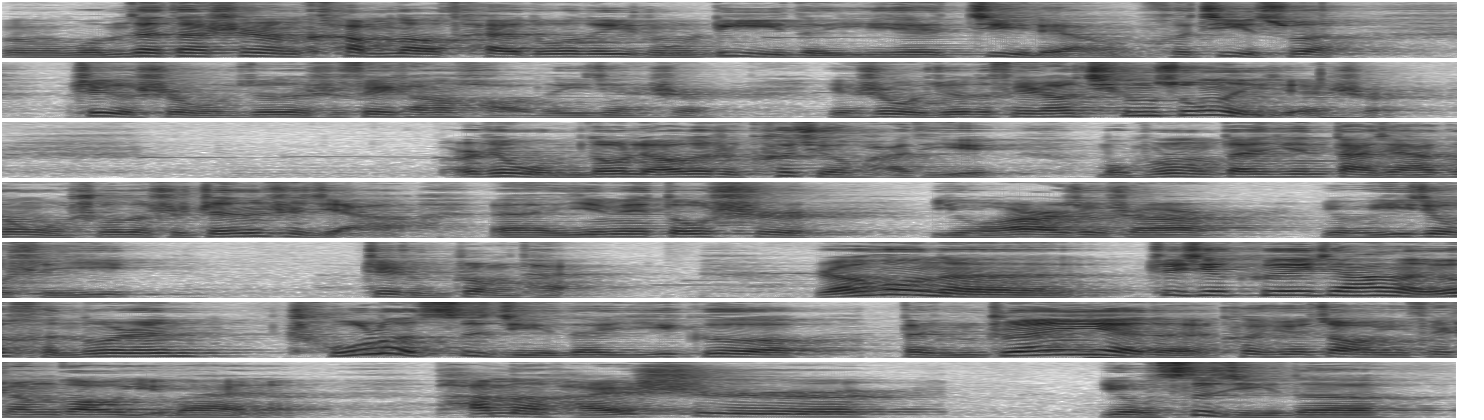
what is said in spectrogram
嗯，我们在他身上看不到太多的一种利益的一些计量和计算，这个是我觉得是非常好的一件事儿，也是我觉得非常轻松的一件事儿。而且我们都聊的是科学话题，我不用担心大家跟我说的是真是假，呃，因为都是有二就是二，有一就是一这种状态。然后呢，这些科学家呢，有很多人除了自己的一个本专业的科学造诣非常高以外呢，他们还是有自己的。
